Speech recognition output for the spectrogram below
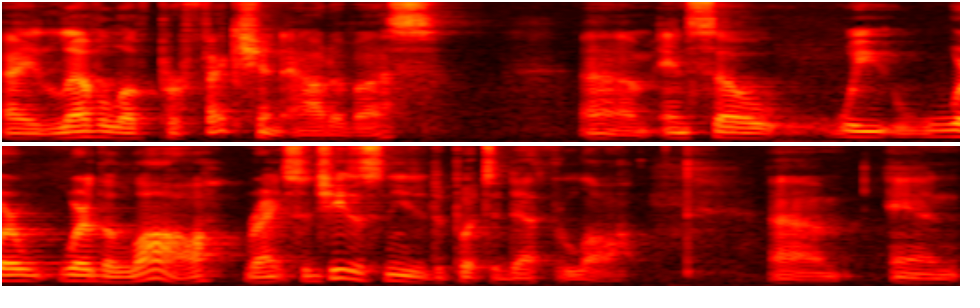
a level of perfection out of us um, and so we were where the law, right? So Jesus needed to put to death the law, um, and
